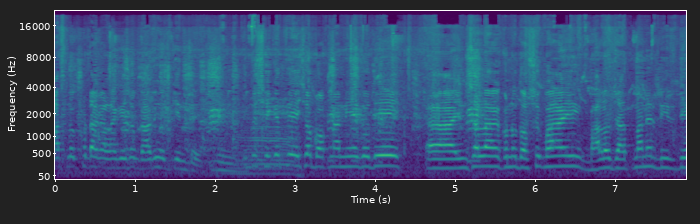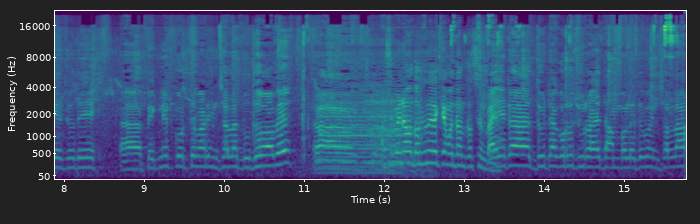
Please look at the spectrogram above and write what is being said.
পাঁচ লক্ষ টাকা লাগে এসব গাভি হোক কিনতে। কিন্তু সেক্ষেত্রে এইসব বকনা নিয়ে যদি ইনশাল্লাহ কোনো দর্শক ভাই ভালো জাতমানের বীজ দিয়ে যদি প্রেগনেট করতে পারে ইনশাল্লাহ দুধও হবে। আসিফ এটা দর্শক নিলে কেমন দাম চাচ্ছেন ভাই ভাই? এটা দুইটা গরু জোড়ায় দাম বলে দেবো ইনশাল্লাহ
